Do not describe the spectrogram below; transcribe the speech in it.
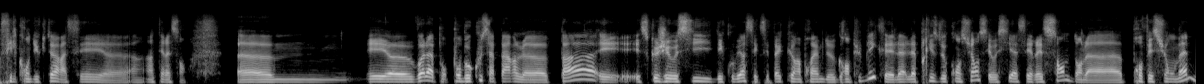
fil conducteur assez intéressant. Euh, et euh, voilà, pour, pour beaucoup, ça parle pas. Et, ce que j'ai aussi découvert, c'est que c'est pas qu'un problème de grand public. La, prise de conscience est aussi assez récente dans la profession même,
